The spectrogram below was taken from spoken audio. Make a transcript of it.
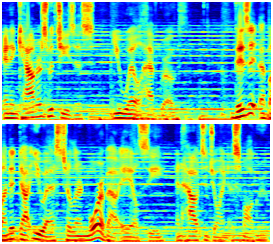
and encounters with Jesus, you will have growth. Visit abundant.us to learn more about ALC and how to join a small group.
